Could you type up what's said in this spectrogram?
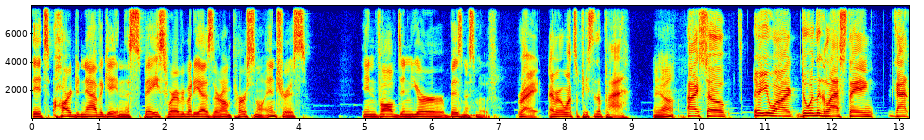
it's hard to navigate in this space where everybody has their own personal interests involved in your business move. Right. Everyone wants a piece of the pie. Yeah. All right, so here you are doing the glass thing, got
